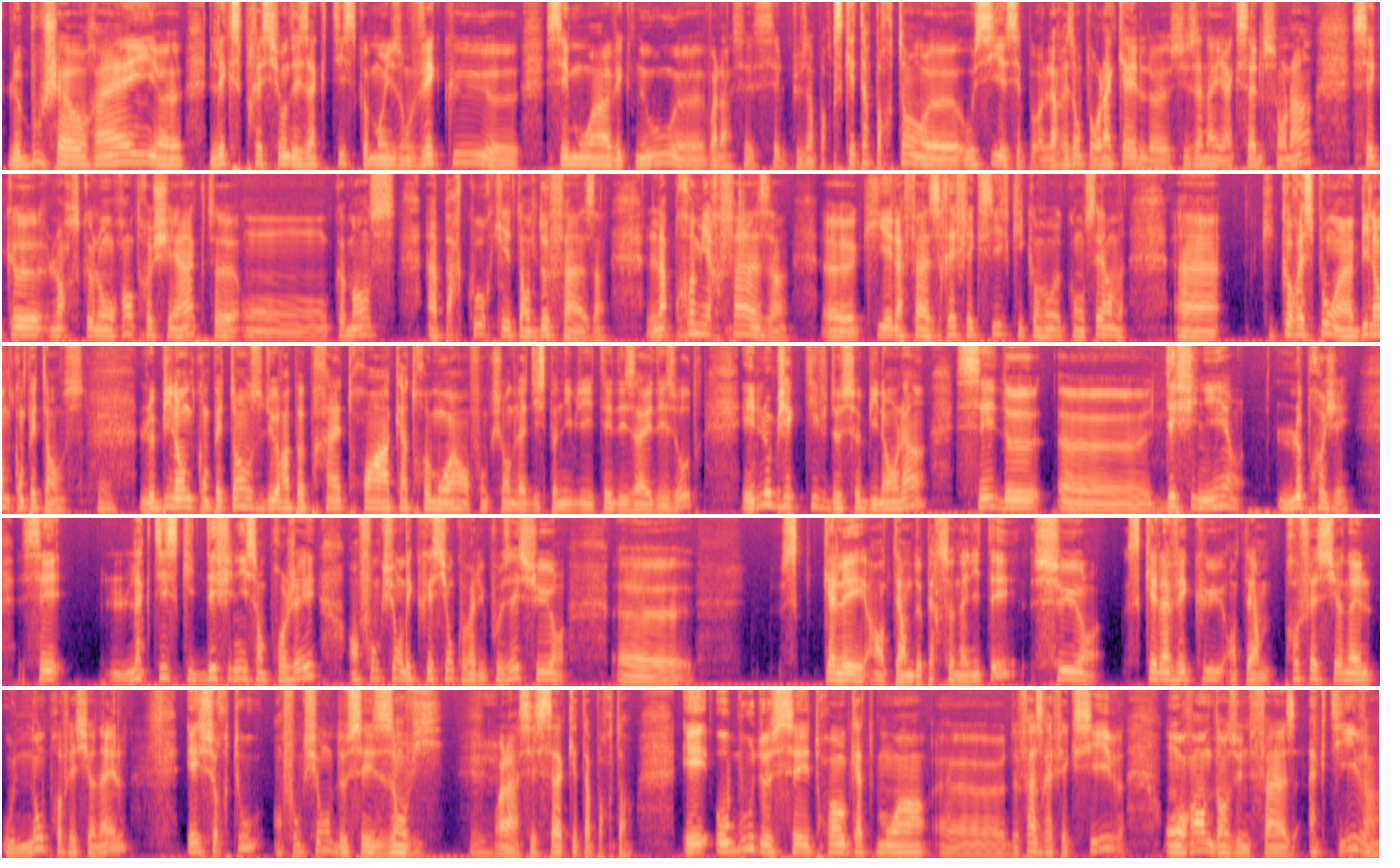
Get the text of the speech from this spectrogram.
Le bouche à oreille, euh, l'expression des actistes, comment ils ont vécu euh, ces mois avec nous. Euh, voilà, c'est le plus important. Ce qui est important aussi, et c'est la raison pour laquelle Susanna et Axel sont là, c'est que lorsque l'on rentre chez Act, on commence un parcours qui est en deux phases. La première phase, qui est la phase réflexive, qui concerne un qui correspond à un bilan de compétences. Mmh. Le bilan de compétences dure à peu près 3 à 4 mois en fonction de la disponibilité des uns et des autres. Et l'objectif de ce bilan-là, c'est de euh, définir le projet. C'est l'actiste qui définit son projet en fonction des questions qu'on va lui poser sur euh, ce qu'elle est en termes de personnalité, sur ce qu'elle a vécu en termes professionnels ou non professionnels, et surtout en fonction de ses envies. Mmh. Voilà, c'est ça qui est important. Et au bout de ces trois ou quatre mois euh, de phase réflexive, on rentre dans une phase active.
